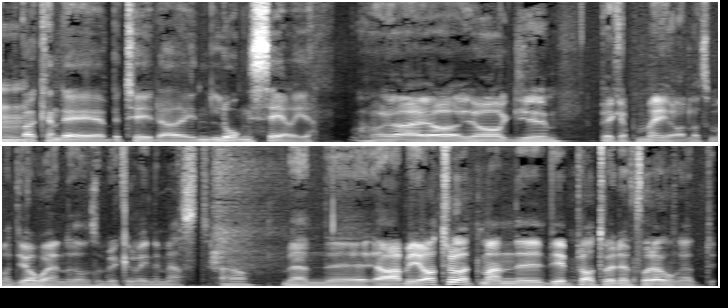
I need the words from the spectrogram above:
Mm. Vad kan det betyda i en lång serie? Ja, jag, jag, jag eh, pekar på mig alla som att jag var en av de som brukade vara inne mest. Ja. Men, eh, ja, men jag tror att man... eh, Vi pratade om det förra gången, att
